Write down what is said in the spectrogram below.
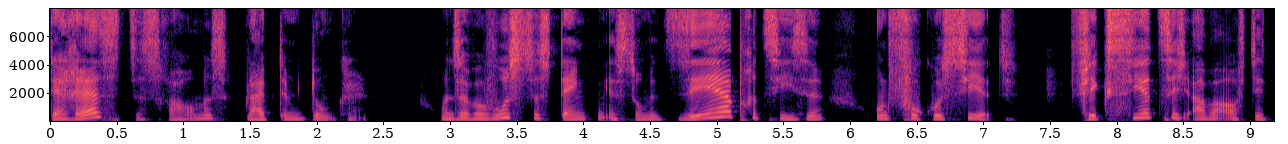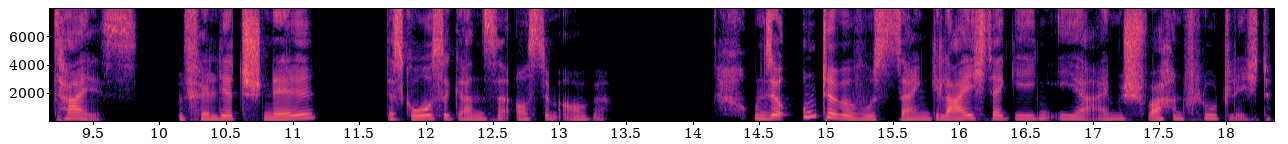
Der Rest des Raumes bleibt im Dunkeln. Unser bewusstes Denken ist somit sehr präzise und fokussiert, fixiert sich aber auf Details und verliert schnell das große Ganze aus dem Auge. Unser Unterbewusstsein gleicht dagegen eher einem schwachen Flutlicht,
